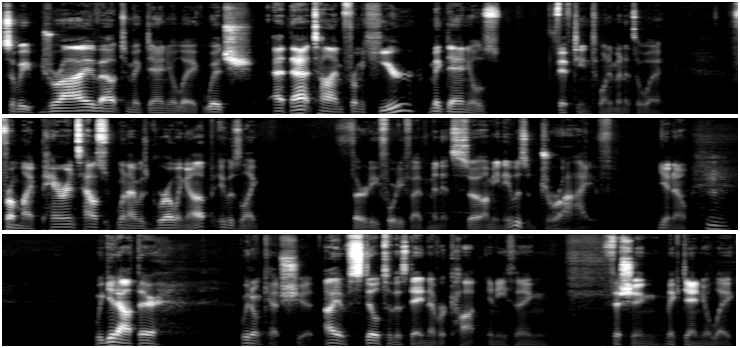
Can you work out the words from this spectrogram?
So we drive out to McDaniel Lake, which at that time from here, McDaniel's 15, 20 minutes away. From my parents' house when I was growing up, it was like 30, 45 minutes. So, I mean, it was a drive, you know. Mhm. We get out there. We don't catch shit. I have still to this day never caught anything fishing McDaniel Lake.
